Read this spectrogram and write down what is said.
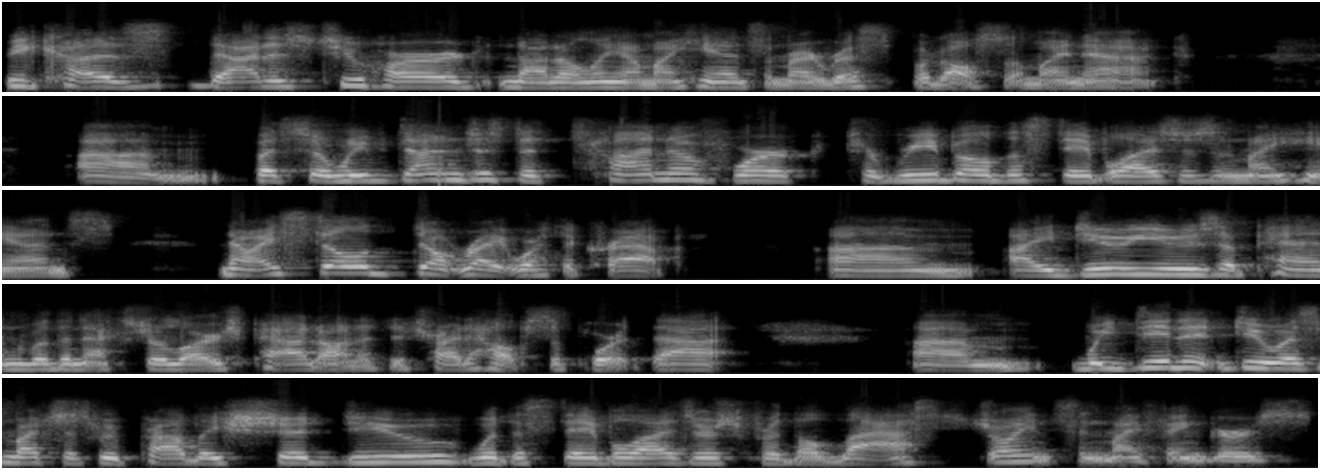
because that is too hard, not only on my hands and my wrists, but also my neck. Um, but so we've done just a ton of work to rebuild the stabilizers in my hands. Now, I still don't write worth a crap. Um, I do use a pen with an extra large pad on it to try to help support that. Um, we didn't do as much as we probably should do with the stabilizers for the last joints in my fingers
